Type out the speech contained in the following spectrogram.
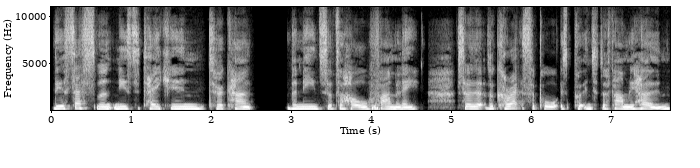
the assessment needs to take into account the needs of the whole family so that the correct support is put into the family home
